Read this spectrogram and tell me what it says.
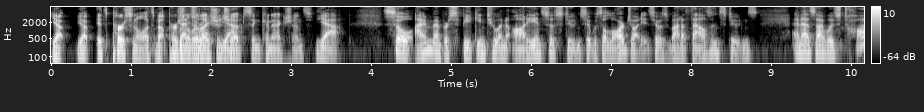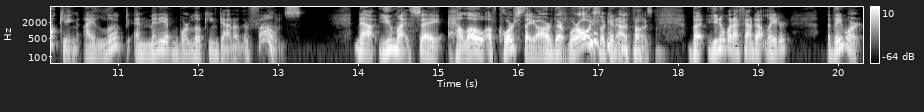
Yep. Yep. It's personal. It's about personal That's right, yeah. relationships and connections. Yeah. So I remember speaking to an audience of students. It was a large audience, it was about a thousand students. And as I was talking, I looked, and many of them were looking down at their phones. Now, you might say, hello, of course they are. They're, we're always looking at our phones. But you know what I found out later? They weren't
